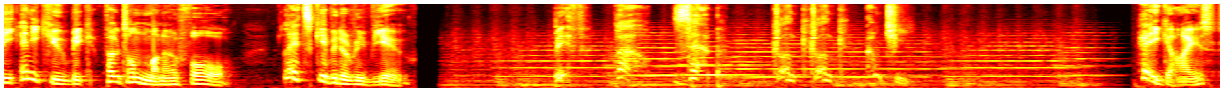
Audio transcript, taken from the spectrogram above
the Anycubic Photon Mono 4. Let's give it a review. Biff, pow, zap, clunk, clunk, ouchie. Hey guys.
